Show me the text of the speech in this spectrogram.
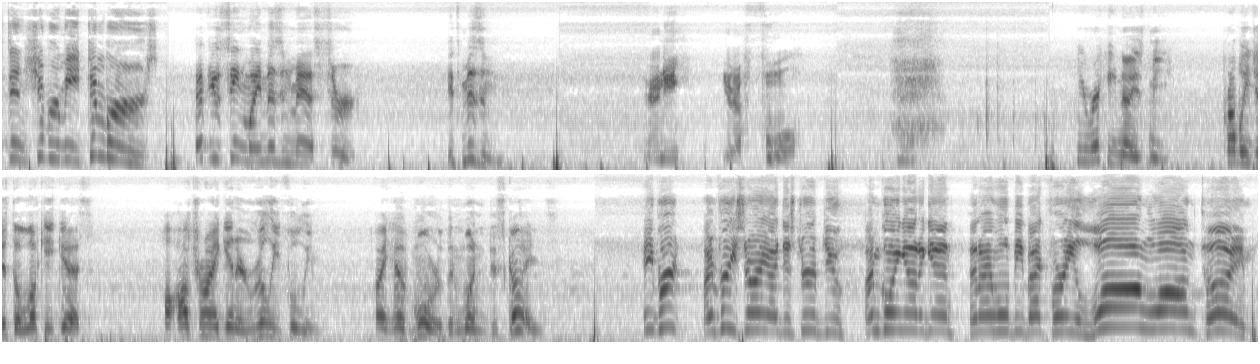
Ho! Avast and shiver me timbers! Have you seen my mizzen mast, sir? It's mizzen. Ernie, you're a fool. He recognized me. Probably just a lucky guess. I'll, I'll try again and really fool him. I have more than one disguise. Hey, Bert, I'm very sorry I disturbed you. I'm going out again, and I won't be back for a long, long time.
